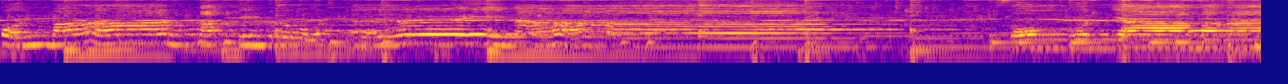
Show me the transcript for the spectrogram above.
ปนบ้าน ตักดินรูดเอ้ยนาทรงบุญญามหา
